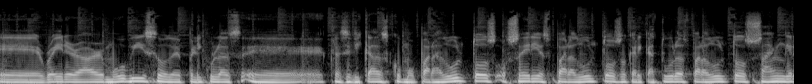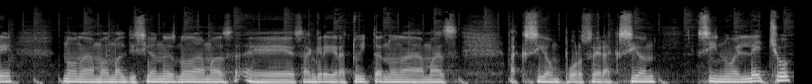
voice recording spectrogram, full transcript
eh, rated R movies o de películas eh, clasificadas como para adultos o series para adultos o caricaturas para adultos, sangre, no nada más maldiciones, no nada más eh, sangre gratuita, no nada más acción por ser acción, sino el hecho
